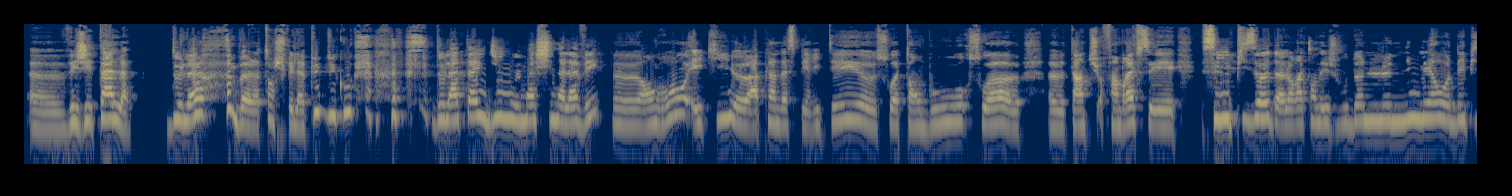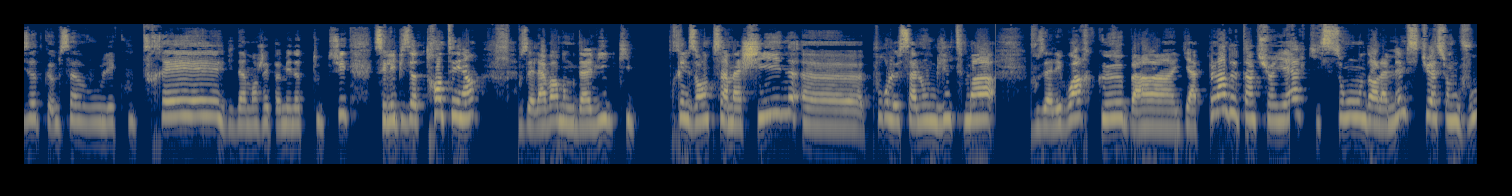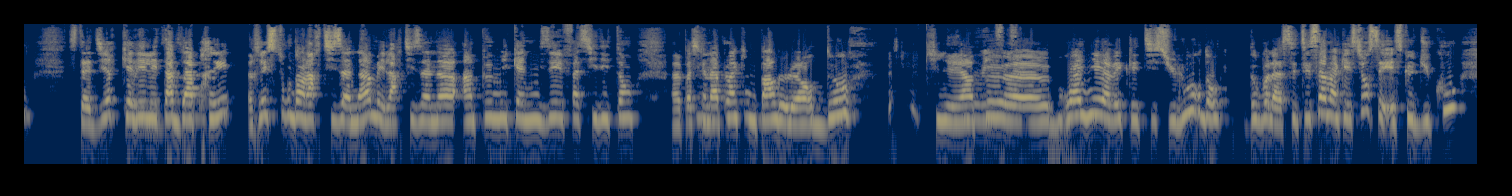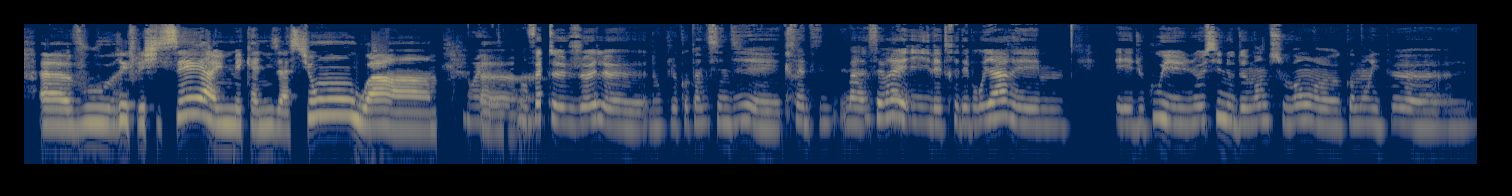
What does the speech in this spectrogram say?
végétale de la, bah, attends, je fais la pub du coup, de la taille d'une machine à laver, euh, en gros, et qui euh, a plein d'aspérités, euh, soit tambour, soit teinture. Enfin bref, c'est c'est l'épisode. Alors attendez, je vous donne le numéro de l'épisode comme ça vous l'écouterez. Évidemment, j'ai pas mes notes tout de suite. C'est l'épisode 31. Vous allez avoir donc David qui présente sa machine euh, pour le salon de l'ITMA. Vous allez voir que ben il y a plein de teinturières qui sont dans la même situation que vous, c'est-à-dire quelle est l'étape d'après? Restons dans l'artisanat, mais l'artisanat un peu mécanisé et facilitant, euh, parce qu'il y en a plein qui me parlent de leur dos qui est un peu euh, broyé avec les tissus lourds. Donc, donc voilà, c'était ça ma question. C'est est-ce que du coup euh, vous réfléchissez à une mécanisation ou à un euh... En fait, Joël, donc le copain de Cindy, est très, bah, c'est vrai, il est très débrouillard et et du coup, il lui aussi nous demande souvent comment il peut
